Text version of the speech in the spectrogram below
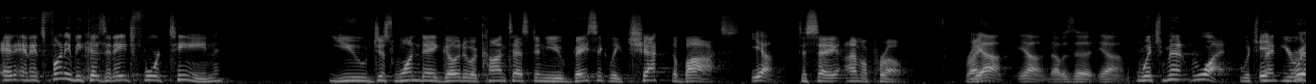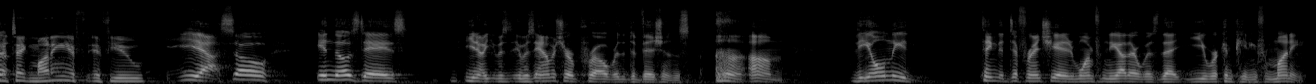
and, and it's funny because at age 14, you just one day go to a contest and you basically check the box Yeah. to say, I'm a pro, right? Yeah, yeah, that was it. Yeah. Which meant what? Which It meant you were re- going to take money if, if you. Yeah. So in those days, you know, it was it was amateur pro were the divisions. um, the only thing that differentiated one from the other was that you were competing for money.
